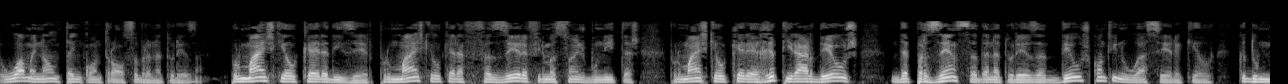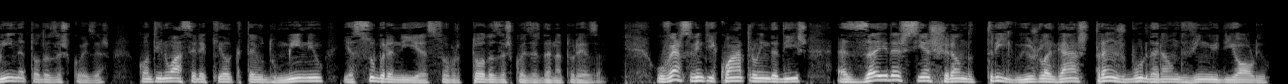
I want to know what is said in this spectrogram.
o homem não tem controle sobre a natureza por mais que ele queira dizer, por mais que ele queira fazer afirmações bonitas, por mais que ele queira retirar Deus da presença da natureza, Deus continua a ser aquele que domina todas as coisas, continua a ser aquele que tem o domínio e a soberania sobre todas as coisas da natureza. O verso 24 ainda diz, as eiras se encherão de trigo e os lagares transbordarão de vinho e de óleo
